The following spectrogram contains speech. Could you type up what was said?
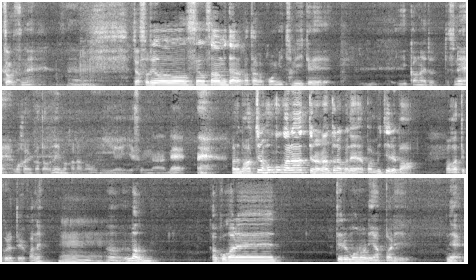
そうですね、じゃあそれを瀬尾さんみたいな方がこう導いていかないとですね。若い方はね今からの。いやいやそんなね。まあでもあっちの方向かなっていうのはなんとなくねやっぱ見てれば分かってくるというかね、うん。うん、まあ憧れてるものにやっぱりね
